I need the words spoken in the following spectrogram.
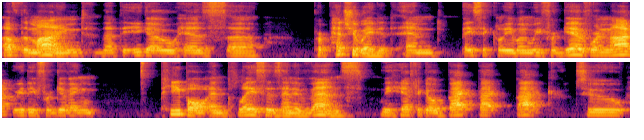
of the mind that the ego has uh, perpetuated. And basically, when we forgive, we're not really forgiving people and places and events. We have to go back, back, back to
